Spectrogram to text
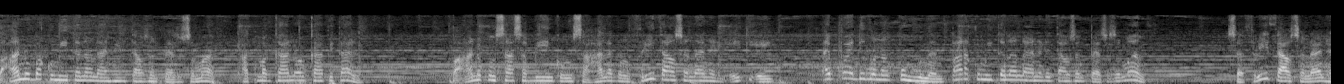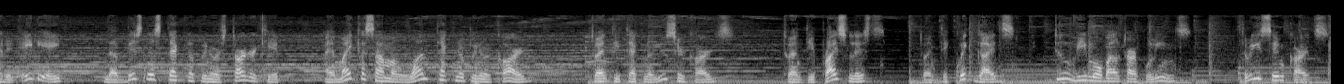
Paano ba kumita ng 900,000 pesos a month at magkano ang capital? Paano kung sasabihin kong sa halagang 3,988 ay pwede mo nang puhunan para kumita ng 900,000 pesos a month? Sa 3,988 na Business Technopreneur Starter Kit ay may kasamang 1 Technopreneur card, 20 Techno user cards, 20 price lists, 20 quick guides, 2 V-Mobile tarpaulins, 3 SIM cards,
